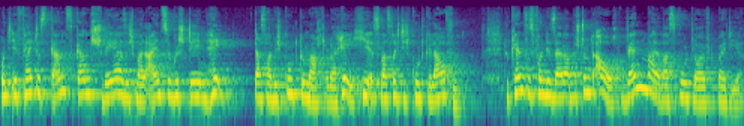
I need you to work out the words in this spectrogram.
und ihr fällt es ganz, ganz schwer, sich mal einzugestehen, hey, das habe ich gut gemacht oder hey, hier ist was richtig gut gelaufen. Du kennst es von dir selber bestimmt auch. Wenn mal was gut läuft bei dir,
